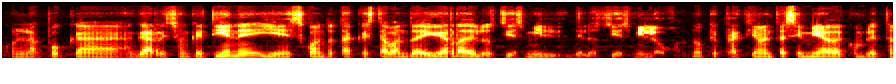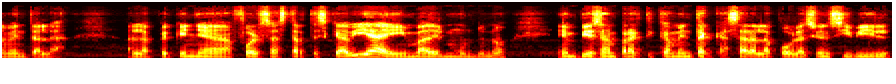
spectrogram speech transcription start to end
con la poca garrison que tiene y es cuando ataca esta banda de guerra de los 10.000 de los 10.000 ojos, ¿no? Que prácticamente hace mierda completamente a la, a la pequeña fuerza astartes que había e invade el mundo, ¿no? Empiezan prácticamente a cazar a la población civil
